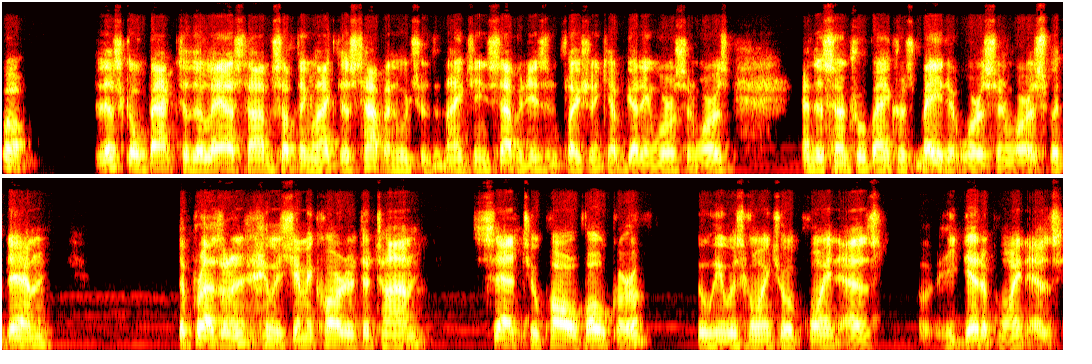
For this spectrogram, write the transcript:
Well let's go back to the last time something like this happened which was the 1970s inflation kept getting worse and worse and the central bankers made it worse and worse. But then the president it was jimmy carter at the time said to paul volcker who he was going to appoint as he did appoint as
